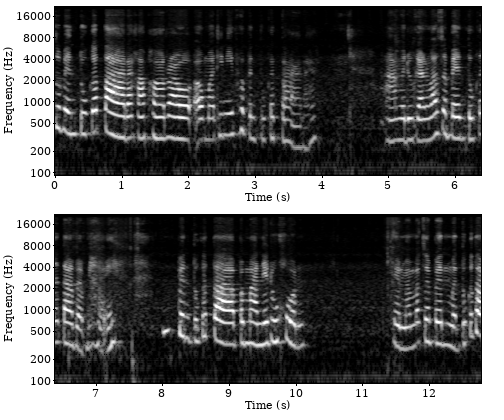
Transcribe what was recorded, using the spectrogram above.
จะเป็นตุ๊กตานะคะ เพราะเราเอามาที่นี่เพื่อเป็นตุ๊กตานะอามาดูกันว่าจะเป็นตุ๊กตาแบบไหน เป็นตุ๊กตาประมาณนี้ทุกคน เห็นไหมมันจะเป็นเหมือนตุ๊กตา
